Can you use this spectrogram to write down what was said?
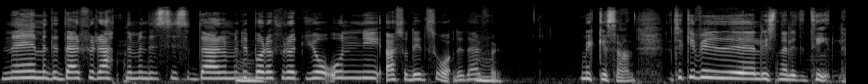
Nej men det är därför att, nej men det är sådär, men Mm. det är bara för att jag och ni. Alltså det är så, det är därför. Mycket sant. Jag tycker vi eh, lyssnar lite till.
